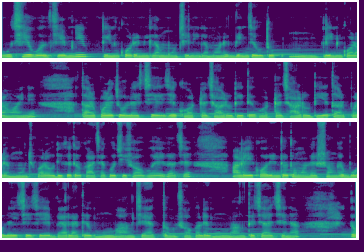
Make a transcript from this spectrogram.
গুছিয়ে বলছি, এমনি ক্লিন করে নিলাম, মুছে নিলাম। অনেক দিন যেহেতু ক্লিন করা হয়নি। তারপরে চলে এসেছি এই যে ঘরটা ঝাড়ু দিতে, ঘরটা ঝাড়ু দিয়ে তারপরে মুছবার। ওদিকে তো কাচাকুচি সব হয়ে গেছে। আর এই কদিন তো তোমাদের সঙ্গে বলেইছি যে বেলাতে ঘুম ভাঙছে, একদম সকালে ঘুম ভাঙতে চাইছে না। তো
